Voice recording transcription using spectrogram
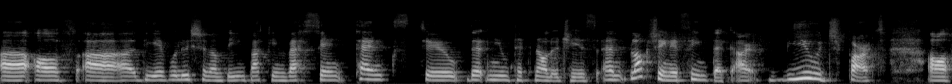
uh, of uh, the evolution of the impact investing thanks to the new technologies. And blockchain and fintech are a huge part of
